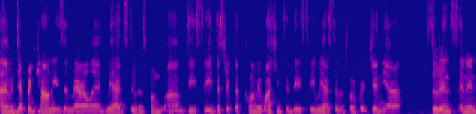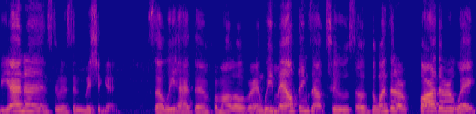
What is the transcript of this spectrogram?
um, different counties in Maryland. We had students from um, DC, District of Columbia, Washington, DC. We had students from Virginia, students in Indiana and students in Michigan. So we had them from all over and we mail things out too. So the ones that are farther away,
